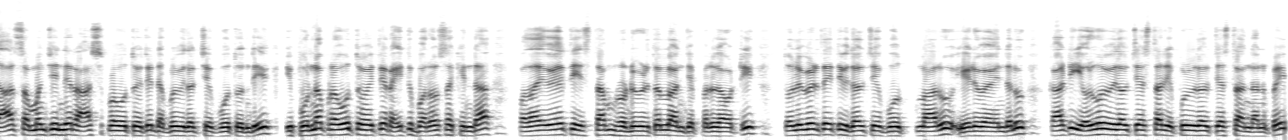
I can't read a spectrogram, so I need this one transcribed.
దానికి సంబంధించింది రాష్ట్ర ప్రభుత్వం అయితే డబ్బులు విడుదల చేయబోతుంది. ఇప్పుడున్న ప్రభుత్వం అయితే రైతు భరోసా కింద పదహైదు వేలు అయితే ఇస్తాం రెండు విడతల్లో అని చెప్పారు కాబట్టి తొలి విడత అయితే విడుదల చేయబోతున్నారు ఏడు వేల కాబట్టి ఎవరు విడుదల చేస్తారు ఎప్పుడు విడుదల చేస్తారు దానిపై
